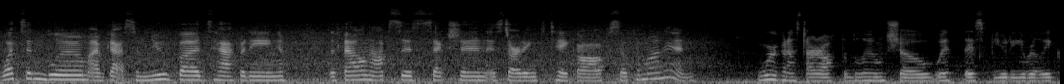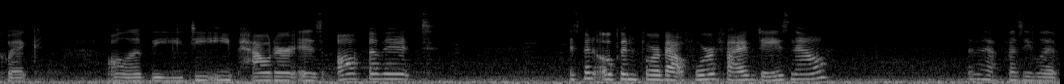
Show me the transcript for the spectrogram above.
what's in bloom. I've got some new buds happening. The Phalaenopsis section is starting to take off, so come on in. We're going to start off the bloom show with this beauty really quick. All of the DE powder is off of it. It's been open for about four or five days now. Look at that fuzzy lip.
